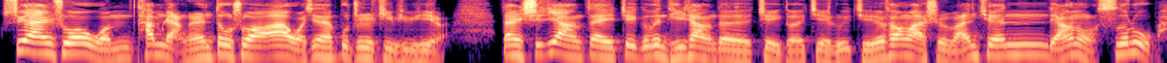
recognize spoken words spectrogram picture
虽然说我们他们两个人都说啊，我现在不支持 TPP 了，但实际上在这个问题上的这个解决解决方法是完全两种思路吧，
